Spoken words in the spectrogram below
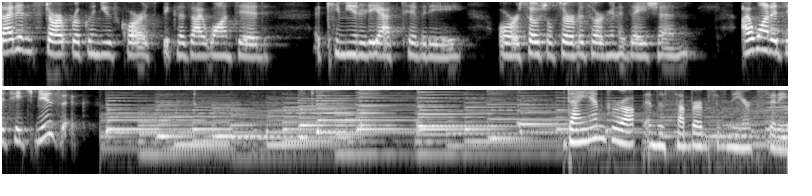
I didn't start Brooklyn Youth Chorus because I wanted a community activity or a social service organization. I wanted to teach music. Dianne grew up in the suburbs of New York City,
